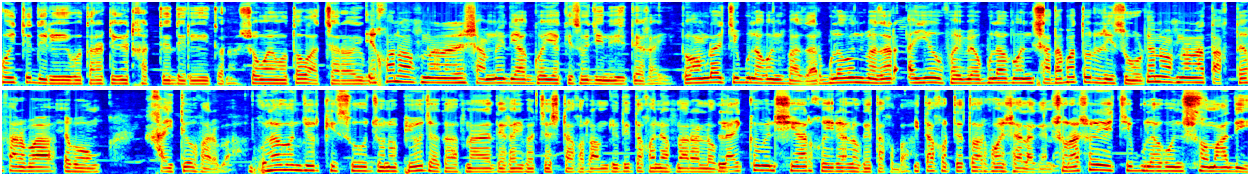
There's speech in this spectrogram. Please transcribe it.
কইতে দেরি হইব তারা টিকিট খাটতে দেরি হইতো না। সময় মতো বাচ্চারা হইব। এখন আপনারা সামনে দিয়ে আগুয়াইয়া কিছু জিনিস দেখাই। তো আমরা হচ্ছি বুলাগঞ্জ বাজার বুলাগঞ্জ বাজার আইয়া উফাইবা। বুলাগঞ্জ সাদা পাথর রিসোর্ট কেন আপনারা থাকতে পারবা এবং খাইতেও পারবা। ভোলাগঞ্জের কিছু জনপ্রিয় জায়গা আপনারা দেখাইবার চেষ্টা করলাম। যদি তখন আপনারা লাইক কমেন্ট শেয়ার কইরা লগে থাকবা। ইতা করতে তো আর পয়সা লাগে না। সরাসরি এসছি ভোলাগঞ্জ সমাধি।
